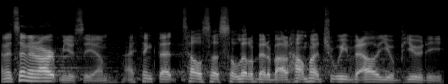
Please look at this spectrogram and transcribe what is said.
And it's in an art museum. I think that tells us a little bit about how much we value beauty.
